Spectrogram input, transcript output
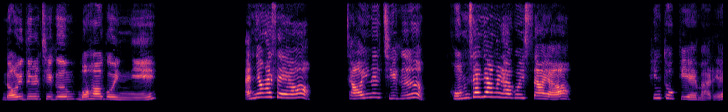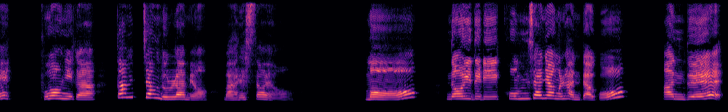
너희들 지금 뭐 하고 있니? 안녕하세요. 저희는 지금 곰 사냥을 하고 있어요. 흰 토끼의 말에 부엉이가 깜짝 놀라며 말했어요. 뭐? 너희들이 곰 사냥을 한다고? 안 돼.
